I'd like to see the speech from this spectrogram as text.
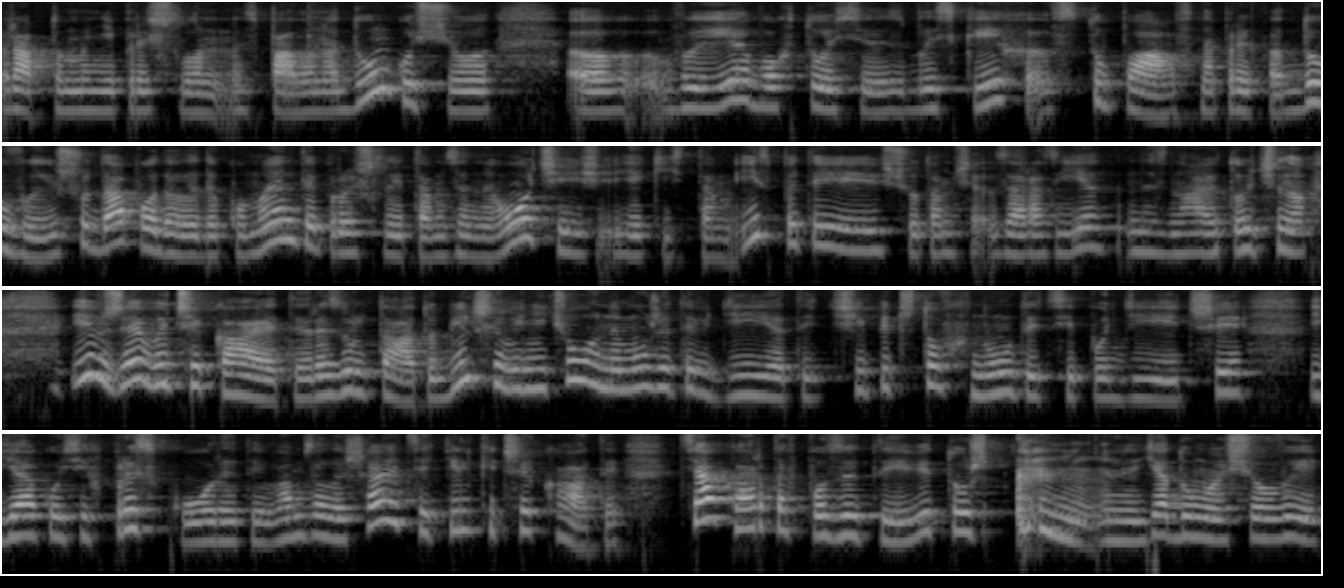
раптом мені прийшло спало на думку, що ви або хтось з близьких вступав, наприклад, до вишу, да, подали документи, пройшли там ЗНО чи якісь там іспити, що там зараз є, не знаю точно. І вже ви чекаєте результату. Більше ви нічого не можете вдіяти, чи підштовхнути ці події, чи якось їх прискорити. Вам залишається тільки чекати. Ця карта в позитиві, тож я думаю, що ви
